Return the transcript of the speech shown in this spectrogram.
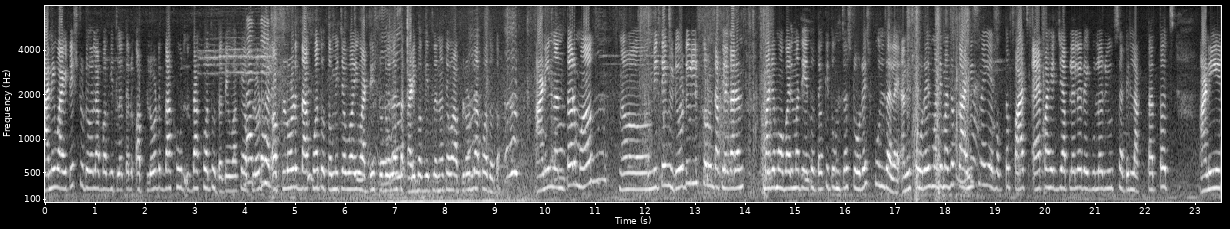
आणि वाय टी स्टुडिओला बघितलं तर अपलोड दाखव दाखवत होतं तेव्हा की अपलोड अपलोड दाखवत होतं मी जेव्हा वाय टी स्टुडिओला सकाळी बघितलं ना तेव्हा अपलोड दाखवत होतं. आणि नंतर मग मी ते व्हिडिओ डिलीट करून टाकले. कारण माझ्या मोबाईलमध्ये येत होतं की तुमचं स्टोरेज फुल झालं आहे आणि स्टोरेजमध्ये माझं काहीच नाही आहे फक्त पाच ॲप आहेत जे आपल्याला रेग्युलर यूजसाठी लागतातच. आणि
